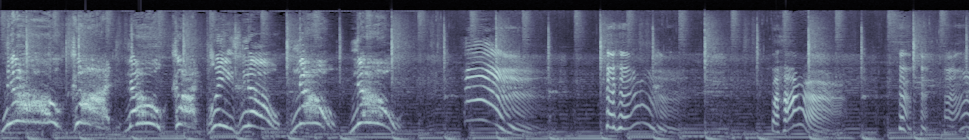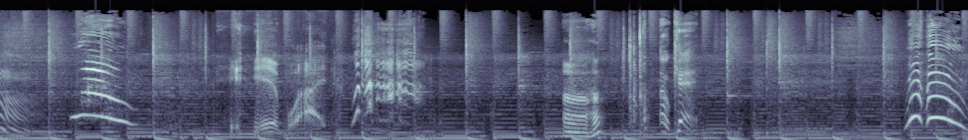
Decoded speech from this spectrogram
No! God! No! God, please, no! No! No! Hmm. Hmm. Hmm, Yeah, boy. Uh huh. Okay. Woohoo!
